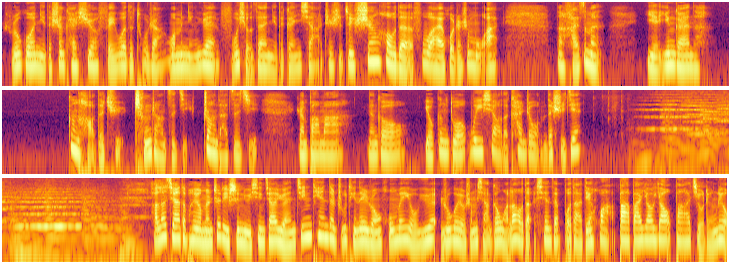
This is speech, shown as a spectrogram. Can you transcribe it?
如果你的盛开需要肥沃的土壤，我们宁愿腐朽在你的根下。这是最深厚的父爱或者是母爱。那孩子们也应该呢，更好的去成长自己，壮大自己，让爸妈能够有更多微笑的看着我们的时间。好了，亲爱的朋友们，这里是女性家园。今天的主体内容红梅有约，如果有什么想跟我唠的，现在拨打电话八八幺幺八九零六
